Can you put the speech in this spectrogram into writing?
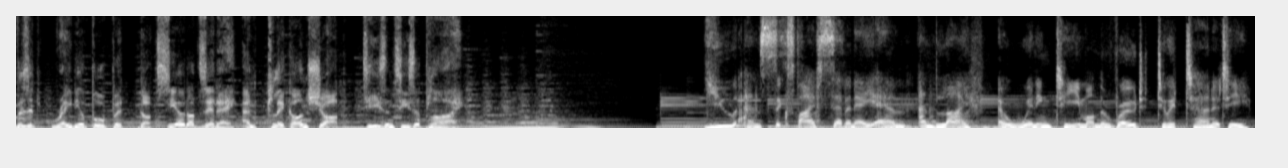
Visit radiopulpit.co.za and click on shop. T's and C's apply. You and 657 AM and life, a winning team on the road to eternity.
